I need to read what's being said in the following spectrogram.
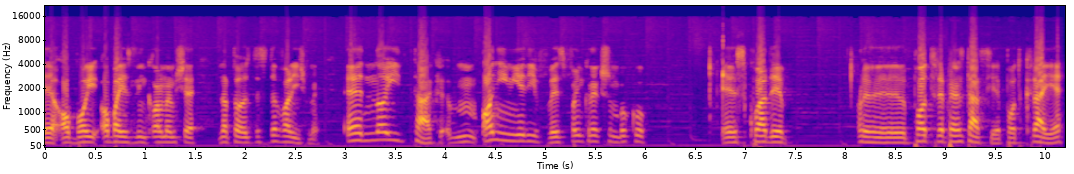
e, oboj, obaj z Lincolnem się na to zdecydowaliśmy. E, no i tak, oni mieli w swoim collection booku składy pod reprezentację, pod kraje.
